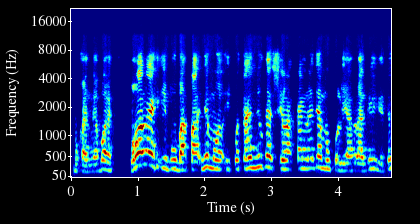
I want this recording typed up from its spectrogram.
bukan nggak boleh. Boleh ibu bapaknya mau ikutan juga. Silakan aja mau kuliah lagi gitu.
